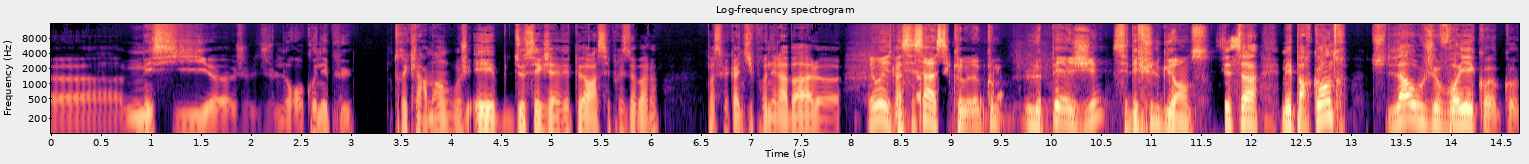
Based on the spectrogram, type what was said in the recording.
Euh, Messi, euh, je, je ne le reconnais plus, très clairement. Et Dieu sait que j'avais peur à ces prises de balle. Parce que quand il prenait la balle, euh, Et oui, mais c'est ça, c'est que euh, comme le PSG, c'est des fulgurances. c'est ça. Mais par contre, tu- là où je voyais que, que-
